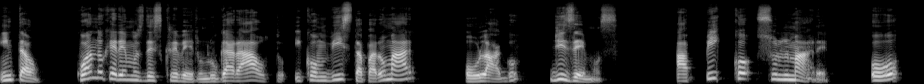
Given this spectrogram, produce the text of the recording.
Então, quando queremos descrever um lugar alto e com vista para o mar ou lago, dizemos a picco sul mare o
